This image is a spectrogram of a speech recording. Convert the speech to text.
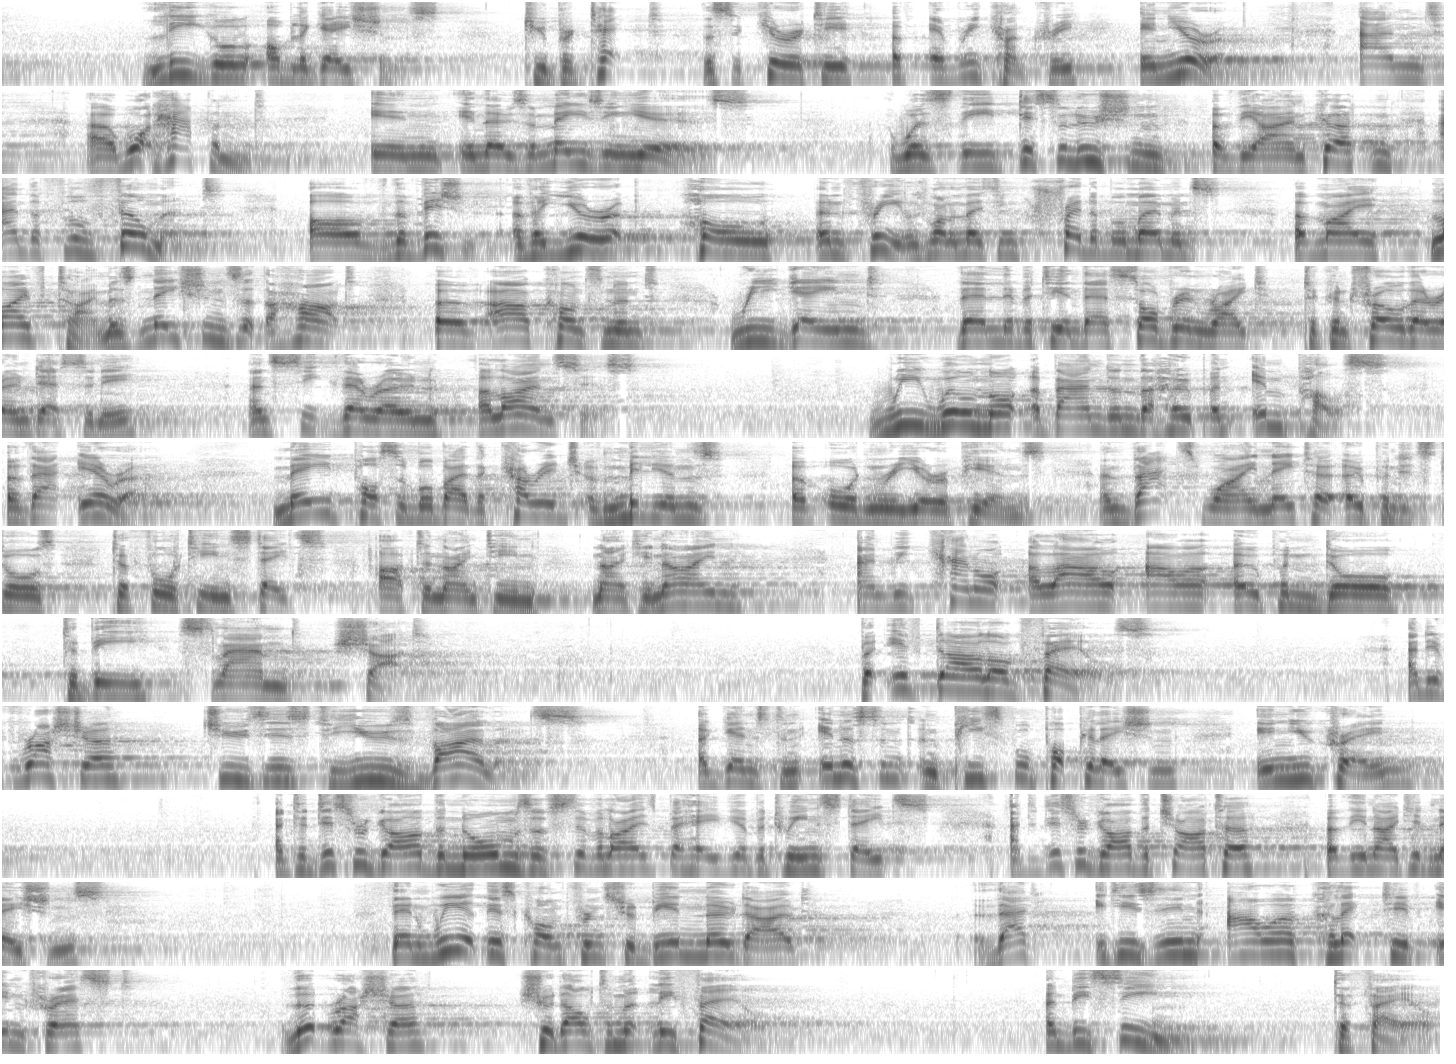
legal obligations to protect the security of every country in Europe. And uh, what happened in, in those amazing years was the dissolution of the Iron Curtain and the fulfillment of the vision of a Europe whole and free. It was one of the most incredible moments of my lifetime as nations at the heart of our continent regained their liberty and their sovereign right to control their own destiny and seek their own alliances. We will not abandon the hope and impulse of that era, made possible by the courage of millions of ordinary Europeans. And that's why NATO opened its doors to 14 states after 1999, and we cannot allow our open door to be slammed shut. But if dialogue fails, and if Russia chooses to use violence against an innocent and peaceful population in Ukraine, and to disregard the norms of civilized behavior between states, and to disregard the Charter of the United Nations, then we at this conference should be in no doubt that it is in our collective interest that Russia should ultimately fail and be seen to fail.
